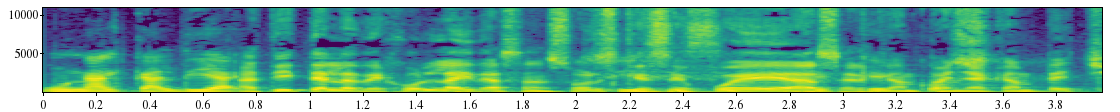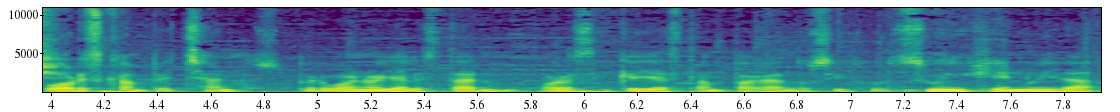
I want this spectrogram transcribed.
una alcaldía. A ti te la dejó Laida Sansores, que se fue a hacer campaña a Campeche. Pobres campechanos. Pero bueno, ya le están, ahora sí que ya están pagando su, su ingenuidad.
